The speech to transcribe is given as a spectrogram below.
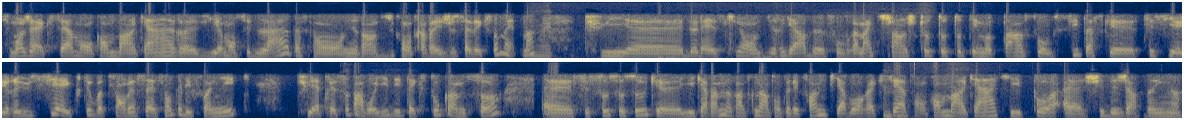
Puis moi, j'ai accès à mon compte bancaire euh, via mon cellulaire, parce qu'on est rendu qu'on travaille juste avec ça maintenant. Puis euh, là, la SQ, on dit, regarde, il faut vraiment que tu changes tout, tout, tous tes mots de passe, toi aussi, parce que, tu sais, s'il a réussi à écouter votre conversation téléphonique, puis après ça, t'envoyer des textos comme ça, euh, c'est sûr, c'est sûr qu'il est capable de rentrer dans ton téléphone puis avoir accès à ton compte bancaire qui est pas euh, chez Desjardins. Là.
